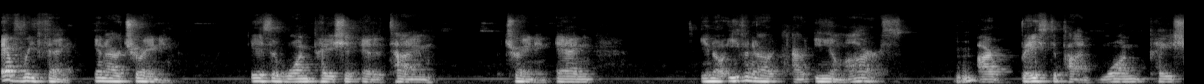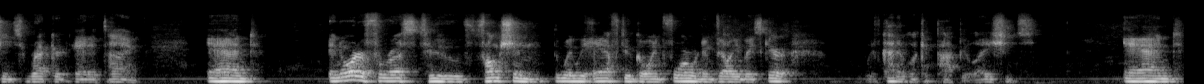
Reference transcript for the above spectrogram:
Everything in our training is a one patient at a time training. And, you know, even our, our EMRs mm-hmm. are based upon one patient's record at a time. And in order for us to function the way we have to going forward in value based care, we've got to look at populations. And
